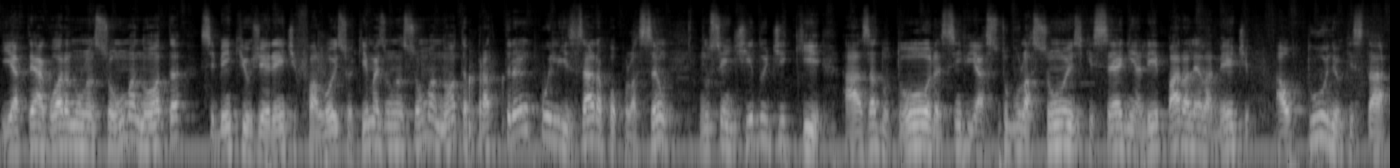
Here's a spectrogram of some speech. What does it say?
e até agora não lançou uma nota, se bem que o gerente falou isso aqui, mas não lançou uma nota para tranquilizar a população, no sentido de que as adutoras, enfim, as tubulações que seguem ali paralelamente ao túnel que está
